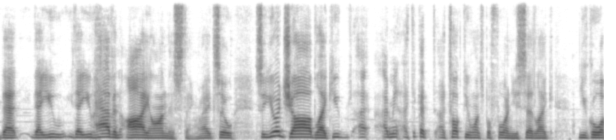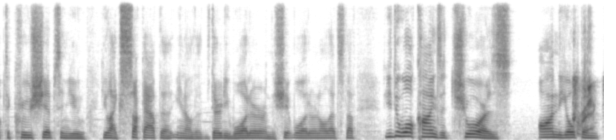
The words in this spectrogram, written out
that that you that you have an eye on this thing, right? So so your job like you I, I mean I think I, I talked to you once before and you said like you go up to cruise ships and you you like suck out the you know the dirty water and the shit water and all that stuff. you do all kinds of chores on the open Correct.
